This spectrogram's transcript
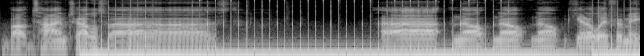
Wow, time travels fast. No, no, no. Get away from me.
